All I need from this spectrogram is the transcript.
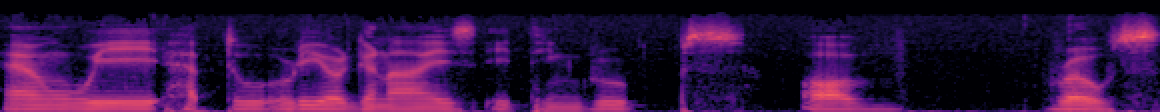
and we have to reorganize it in groups of rows.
